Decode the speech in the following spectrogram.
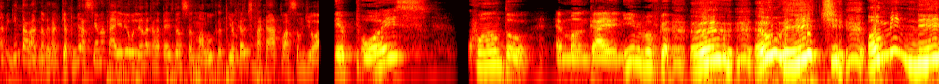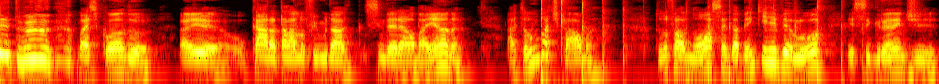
Amiguinho tá lá, na verdade. Porque a primeira cena tá ele olhando a Carla Pérez dançando maluca. E eu quero destacar a atuação de Depois, quando é mangá e anime, eu vou ficar. Ah, é o It! É o Minito! Mas quando aí, o cara tá lá no filme da Cinderela Baiana, aí todo mundo bate palma. Todo mundo fala, nossa, ainda bem que revelou esse grande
